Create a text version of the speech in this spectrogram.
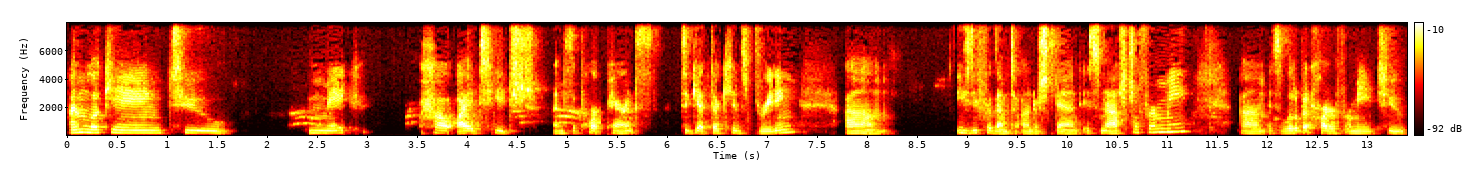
I'm looking to make how I teach and support parents to get their kids reading um, easy for them to understand. It's natural for me. Um, it's a little bit harder for me to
